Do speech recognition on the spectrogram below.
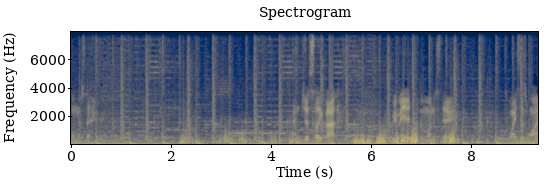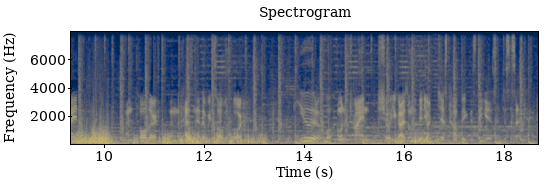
Almost there. And just like that, we made it to the monastery. Twice as wide and taller than the Khazne that we saw before. Beautiful. I want to try and show you guys on the video just how big this thing is. In just a sec.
